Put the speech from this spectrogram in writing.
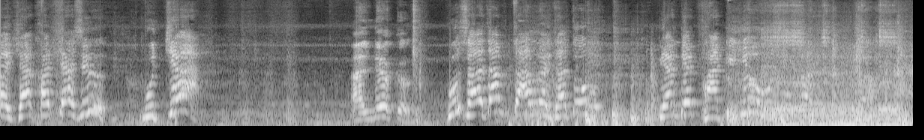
પૈસા ખર્ચ્યા છે. બુચ્ચા આલ દો કે હું સાહેબ ચાલુ નહીં થતું. પેન બેટ ફાટી ગયો હું શું કર?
